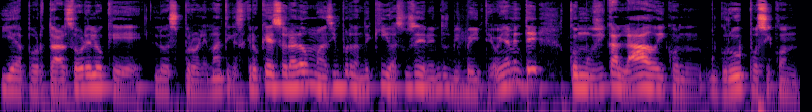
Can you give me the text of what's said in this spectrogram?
y aportar sobre lo que los problemáticas. Creo que eso era lo más importante que iba a suceder en 2020. Obviamente con música al lado y con grupos y con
